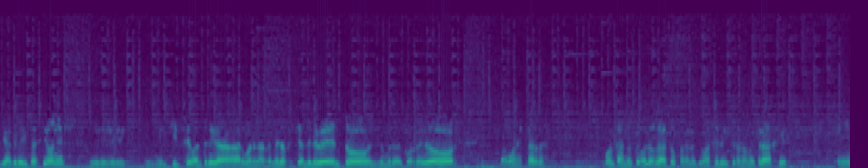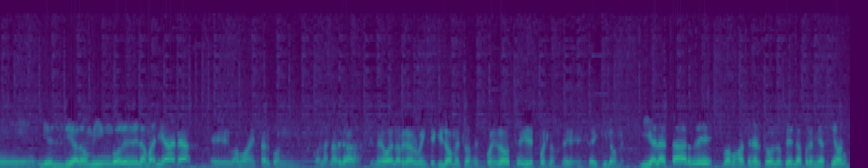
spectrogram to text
y acreditaciones. Eh, en el kit se va a entregar bueno, la remera oficial del evento, el número de corredor, vamos a estar volcando todos los datos para lo que va a ser el cronometraje. Eh, y el día domingo, desde la mañana, eh, vamos a estar con, las largadas. Primero va a largar 20 kilómetros, después 12 y después los de 6 kilómetros. Y a la tarde vamos a tener todo lo que es la premiación.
